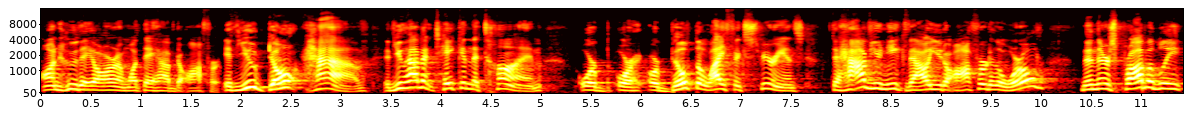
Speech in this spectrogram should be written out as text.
on who they are and what they have to offer. If you don't have, if you haven't taken the time or, or, or built the life experience to have unique value to offer to the world, then there's probably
